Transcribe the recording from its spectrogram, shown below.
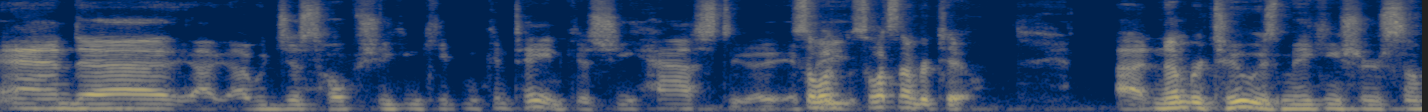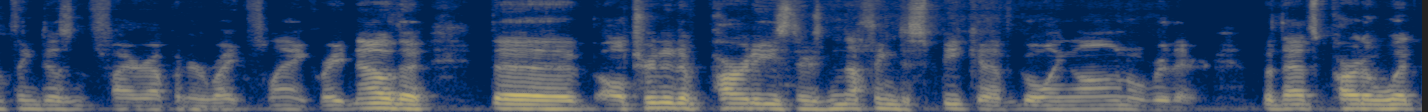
And uh, I, I, would just hope she can keep them contained because she has to. If so, what, so what's number two? Uh, number two is making sure something doesn't fire up in her right flank. Right now, the the alternative parties, there's nothing to speak of going on over there but that's part of what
